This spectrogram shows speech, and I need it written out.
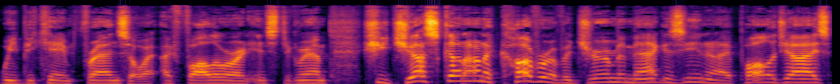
We became friends, so I, I follow her on Instagram. She just got on a cover of a German magazine, and I apologize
